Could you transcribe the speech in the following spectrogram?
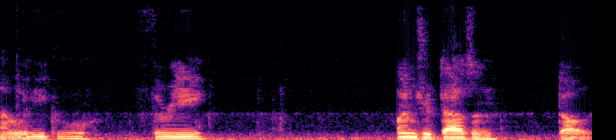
that would equal three hundred thousand dollars.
